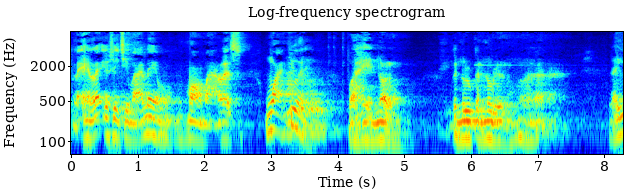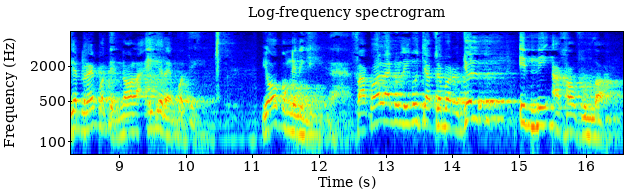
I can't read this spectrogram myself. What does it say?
Lelek yo siji mau males. Muayu hari. Wahenol. Kenul-kenul. Lagi kan repot ya, nolak iki repot ya. Ya opong ngene iki. Faqala nuli ngucap sapa rajul inni akhafullah.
